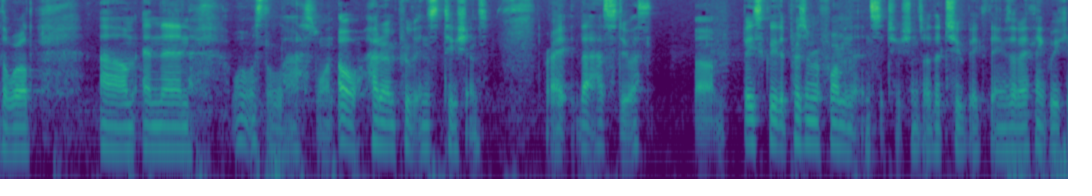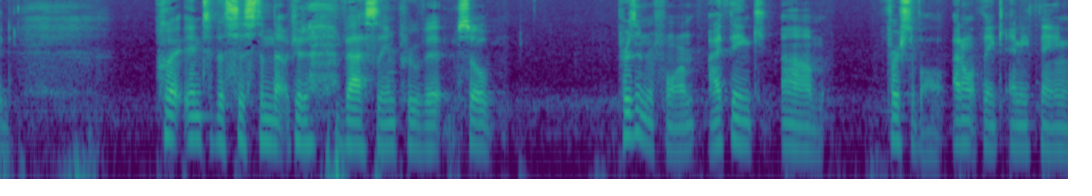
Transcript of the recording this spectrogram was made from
دول and then almost the last one how row improve institutions right this is basically present reform in institution thing I think we can system wisely improve so present reform I think first of all I don't think anything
